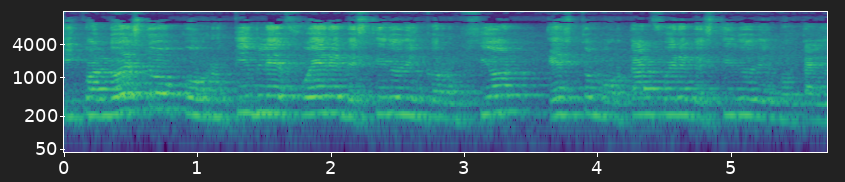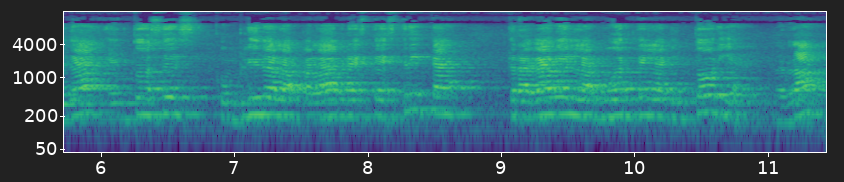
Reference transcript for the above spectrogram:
Y cuando esto corruptible fuere vestido de incorrupción, esto mortal fuere vestido de inmortalidad, entonces cumplida la palabra está escrita, tragada en la muerte la victoria, ¿verdad?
